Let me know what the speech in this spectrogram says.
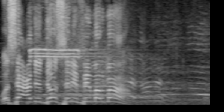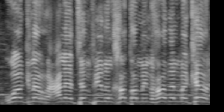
وسعد الدوسري في مرماه واجنر على تنفيذ الخطأ من هذا المكان.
